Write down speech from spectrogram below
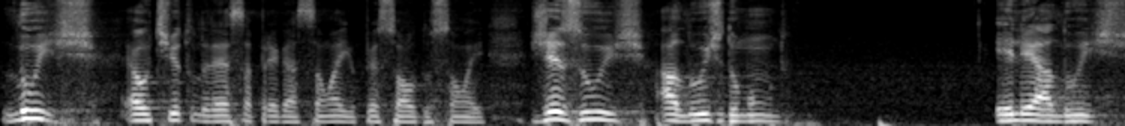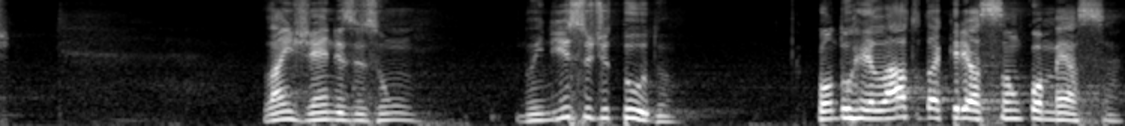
Luz é o título dessa pregação aí, o pessoal do som aí. Jesus, a luz do mundo. Ele é a luz. Lá em Gênesis 1, no início de tudo, quando o relato da criação começa,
